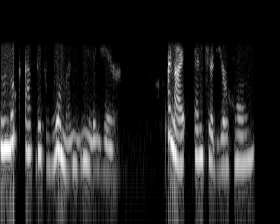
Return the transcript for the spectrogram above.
Look at this woman kneeling here. When I entered your home,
